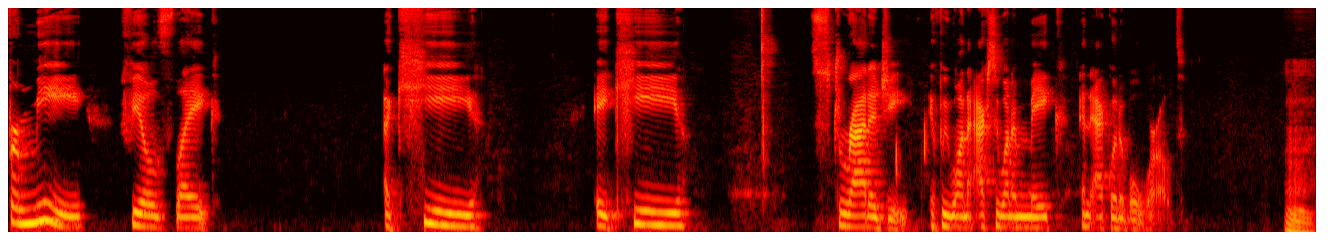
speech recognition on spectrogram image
for me, feels like a key, a key strategy if we want to actually want to make an equitable world? Mm.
